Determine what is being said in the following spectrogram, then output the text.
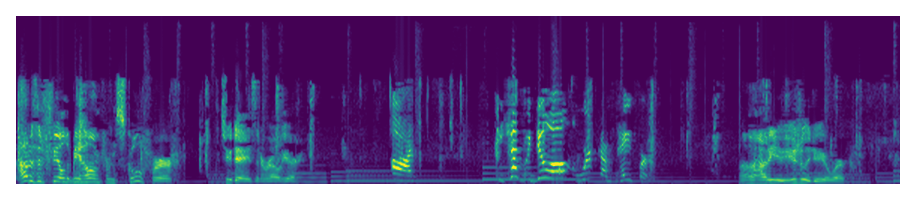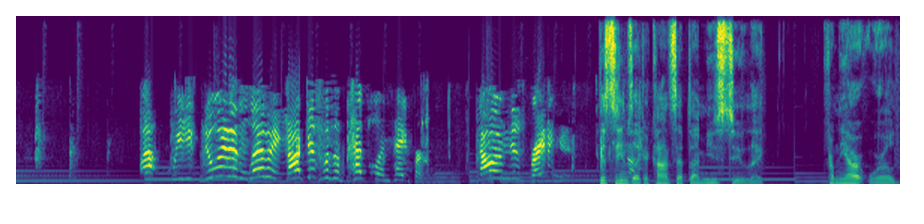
How does it feel to be home from school for two days in a row here? Odd. Because we do all the work on paper. Uh, how do you usually do your work? Well, we do it in living, not just with a pencil and paper. Now I'm just writing it. This seems like a concept I'm used to. Like from the art world,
